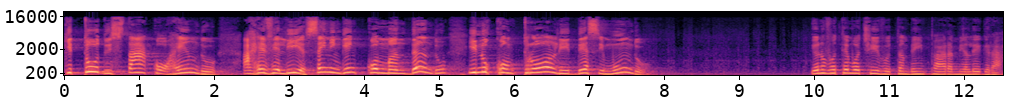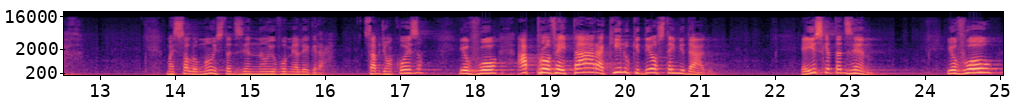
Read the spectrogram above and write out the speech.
que tudo está correndo à revelia, sem ninguém comandando e no controle desse mundo, eu não vou ter motivo também para me alegrar. Mas Salomão está dizendo: não, eu vou me alegrar. Sabe de uma coisa? Eu vou aproveitar aquilo que Deus tem me dado. É isso que ele está dizendo eu vou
